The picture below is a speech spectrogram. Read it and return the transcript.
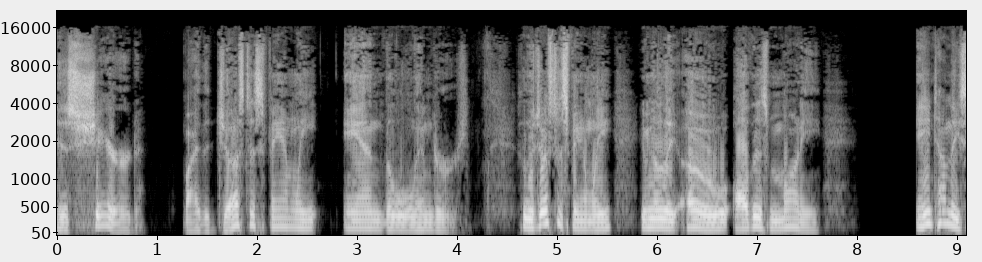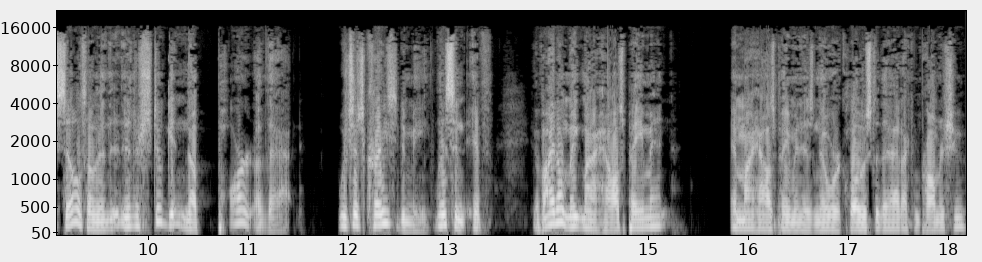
is shared by the Justice family and the lenders. So the Justice family, even though they owe all this money, anytime they sell something, they're still getting a part of that, which is crazy to me. Listen, if if I don't make my house payment, and my house payment is nowhere close to that, I can promise you,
